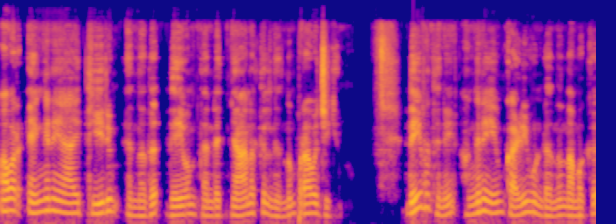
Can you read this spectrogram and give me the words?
അവർ എങ്ങനെയായി തീരും എന്നത് ദൈവം തന്റെ ജ്ഞാനത്തിൽ നിന്നും പ്രവചിക്കുന്നു ദൈവത്തിന് അങ്ങനെയും കഴിവുണ്ടെന്ന് നമുക്ക്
